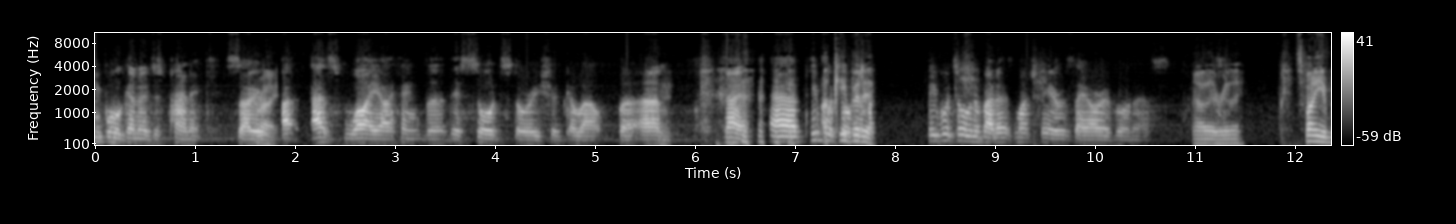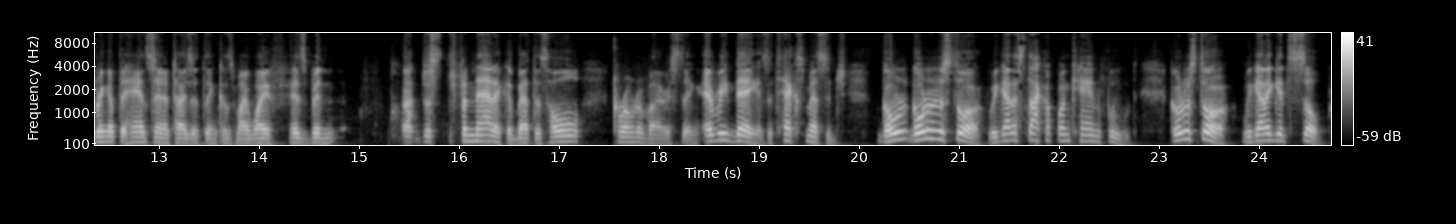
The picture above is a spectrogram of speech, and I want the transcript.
people are going to just panic. So Right. uh, that's why I think that this sword story should go out. But um, no, uh, people are talking about, people are talking about it as much here as they are everyone else. Are they really? It's funny you bring up the hand sanitizer thing because my wife has been uh, just fanatic about this whole coronavirus thing. Every day is a text message. Go go to the store. We got to stock up on canned food. Go to the store. We got to get soap.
